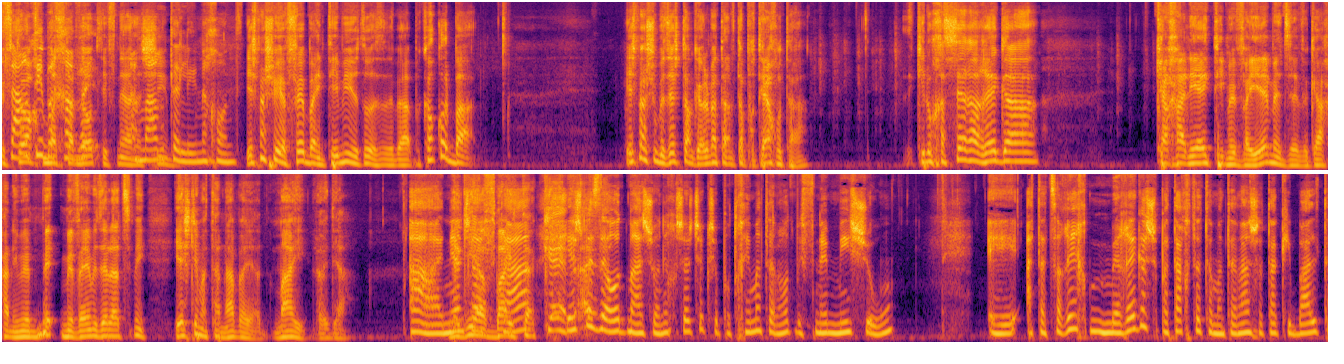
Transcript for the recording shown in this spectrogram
לפתוח- בך מתנות לפני אנשים. אמרת לי, נכון. יש משהו יפה באינטימיות הזאת, קודם כל, ב... יש משהו בזה שאתה מקבל מתנה ואתה פותח אותה, כאילו חסר הרגע, ככה אני הייתי מביים את זה, וככה אני מביים את זה לעצמי. יש לי מתנה ביד, מה היא? לא יודע. אה, העניין של מגיע ההפתעה, כן. יש בזה עוד משהו, אני חושבת שכשפותחים מתנות בפני מישהו, אה, אתה צריך, מרגע שפתחת את המתנה שאתה קיבלת,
